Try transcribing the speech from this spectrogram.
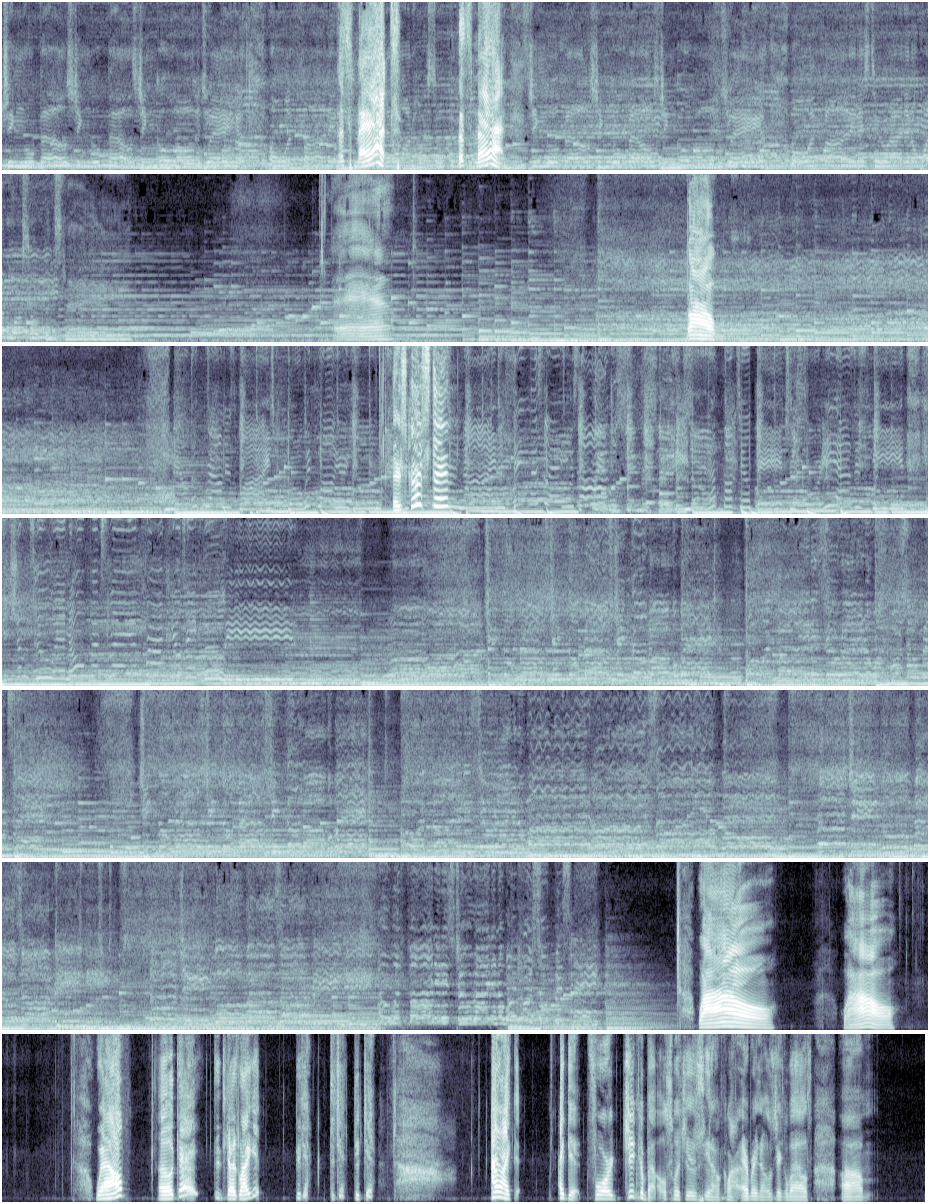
Jingle bells, jingle bells, jingle all the way. Oh, what fun it That's Matt. That's Matt. Jingle bells, jingle bells, jingle all the way. Oh, what fun it is to ride in a one-horse open sleigh. And wow. There's Kirstin. Wow. Wow. Well, okay. Did you guys like it? Did you? Did you? Did you? I liked it. I did. For Jingle Bells, which is, you know, come on, everybody knows Jingle Bells. Um,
